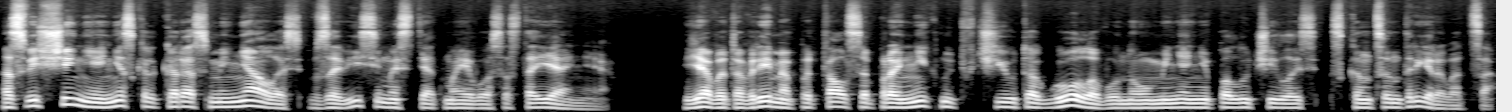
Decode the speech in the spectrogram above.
Освещение несколько раз менялось в зависимости от моего состояния. Я в это время пытался проникнуть в чью-то голову, но у меня не получилось сконцентрироваться.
